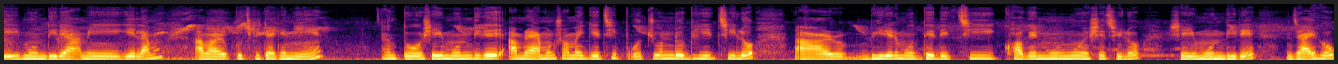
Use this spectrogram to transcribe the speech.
এই মন্দিরে আমি গেলাম আমার পুচকিটাকে নিয়ে। তো সেই মন্দিরে আমরা এমন সময় গেছি, প্রচণ্ড ভিড় ছিল আর ভিড়ের মধ্যে দেখছি খগেন মুর্মু এসেছিল সেই মন্দিরে। যাই হোক,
